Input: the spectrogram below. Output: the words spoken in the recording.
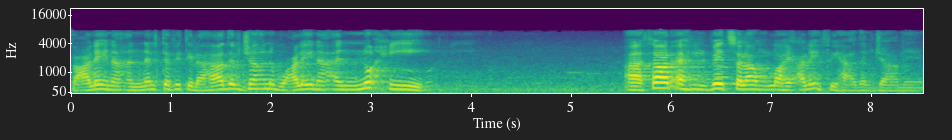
فعلينا أن نلتفت إلى هذا الجانب وعلينا أن نحيي آثار أهل البيت سلام الله عليه في هذا الجانب.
